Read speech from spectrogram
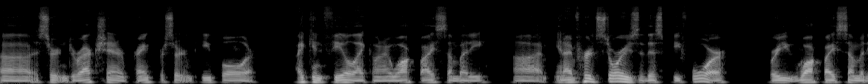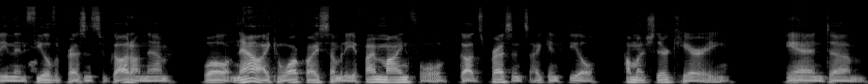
uh, a certain direction or praying for certain people or i can feel like when i walk by somebody uh, and i've heard stories of this before where you walk by somebody and then feel the presence of god on them. Well now i can walk by somebody if i'm mindful of god's presence i can feel how much they're carrying. And um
